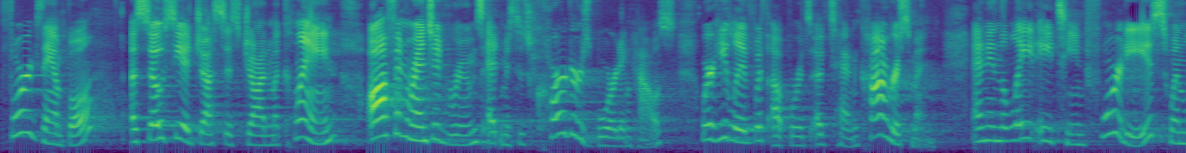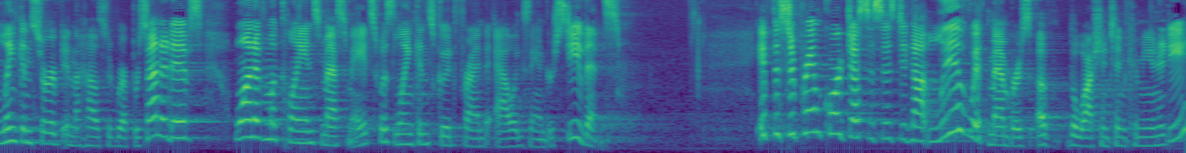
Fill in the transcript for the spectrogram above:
For example, Associate Justice John McLean often rented rooms at Mrs. Carter's boarding house, where he lived with upwards of 10 congressmen. And in the late 1840s, when Lincoln served in the House of Representatives, one of McLean's messmates was Lincoln's good friend Alexander Stephens. If the Supreme Court justices did not live with members of the Washington community,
